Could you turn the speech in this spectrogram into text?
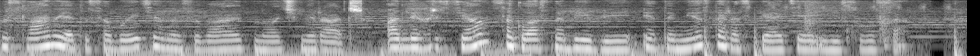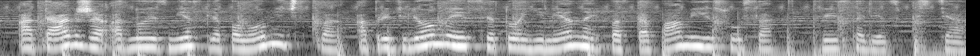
В исламе это событие называют Ночь Мирадж. А для христиан, согласно Библии, это место распятия Иисуса а также одно из мест для паломничества, определенное святой Еленой по стопам Иисуса 300 лет спустя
